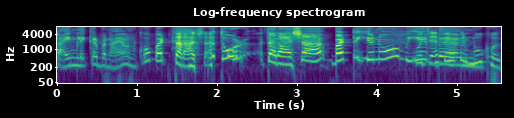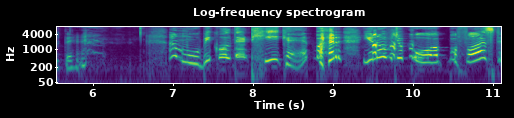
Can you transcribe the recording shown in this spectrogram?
टाइम लेकर बनाया उनको बट तराशा। तो तराशा बट यू नो ये जैसे फिर मुँह खोलते हैं। मुँह भी खोलते हैं ठीक है पर यू you नो know, जो फ़र्स्ट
